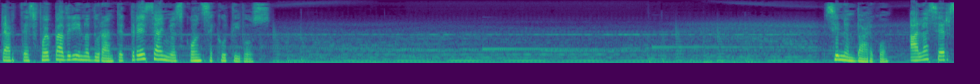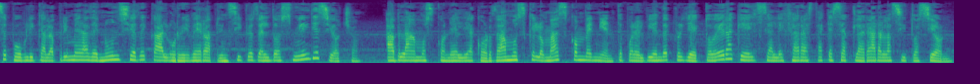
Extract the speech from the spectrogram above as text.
Tartes fue padrino durante tres años consecutivos. Sin embargo, al hacerse pública la primera denuncia de Carlos Rivera a principios del 2018, hablamos con él y acordamos que lo más conveniente por el bien del proyecto era que él se alejara hasta que se aclarara la situación.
